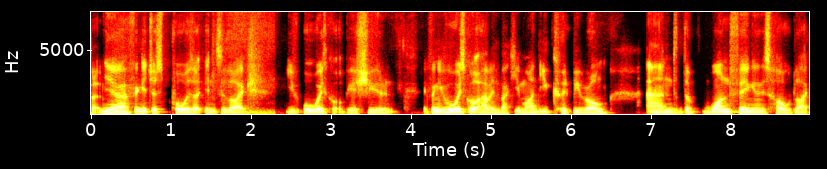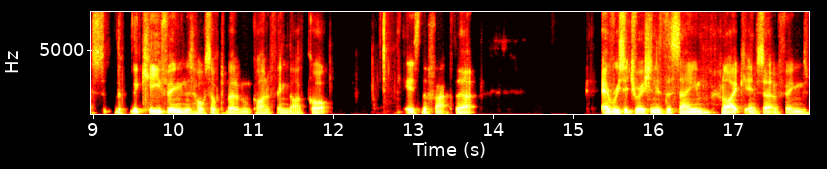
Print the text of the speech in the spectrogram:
But yeah, I think it just pours into like you've always got to be a student. I think you've always got to have in the back of your mind that you could be wrong. And the one thing in this whole like the, the key thing in this whole self-development kind of thing that I've got is the fact that every situation is the same, like in certain things,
